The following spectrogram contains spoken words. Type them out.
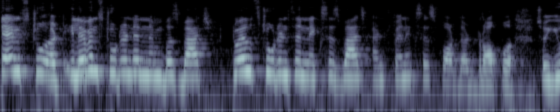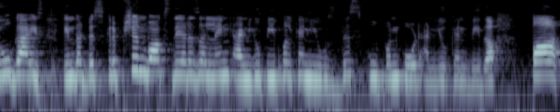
10 to uh, 11 student in Nimbus batch 12 students in Nexus batch and Phoenix is for the dropper. So you guys in the description box there is a link and you people can use this coupon code and you can be the part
